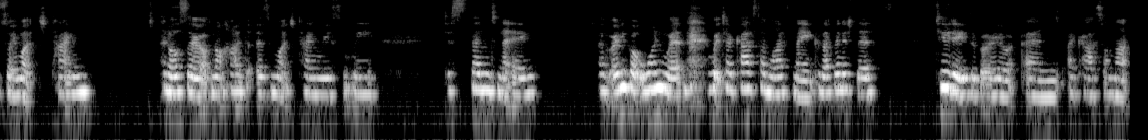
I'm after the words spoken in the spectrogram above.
so much time and also I've not had as much time recently to spend knitting. I've only got one WIP which I cast on last night because I finished this two days ago and I cast on that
